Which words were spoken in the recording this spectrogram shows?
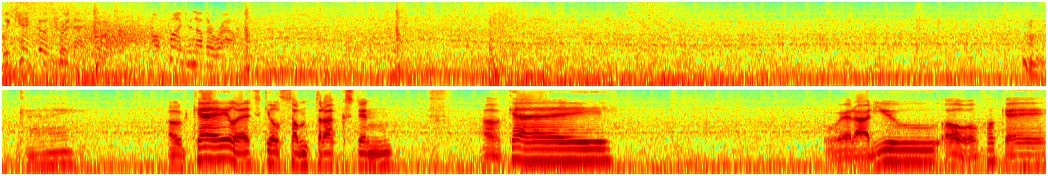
We can't go through that door. I'll find another route. Okay. Okay, let's kill some trucks then. Okay. Where are you? Oh, okay.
